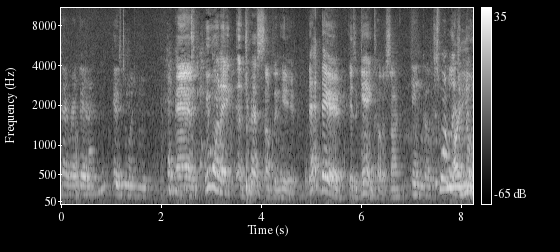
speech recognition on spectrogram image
That right there is too much blue. And we want to address something here. That there is a gang color, son. Gang color. Just want to let Are you know you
